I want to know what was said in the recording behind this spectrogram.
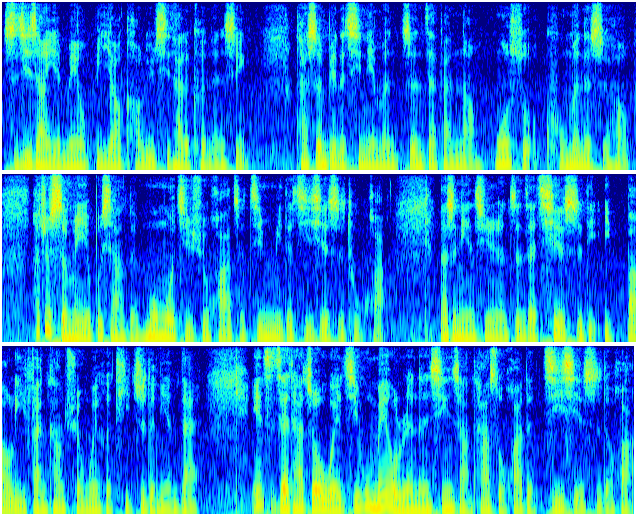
实际上也没有必要考虑其他的可能性。他身边的青年们正在烦恼、摸索、苦闷的时候，他却什么也不想的，默默继续画着精密的机械式图画。那是年轻人正在切实地以暴力反抗权威和体制的年代，因此在他周围几乎没有人能欣赏他所画的极写实的画。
